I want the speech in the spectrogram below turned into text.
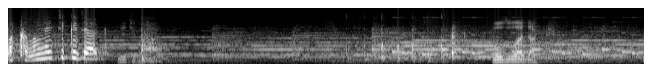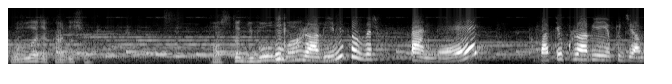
Bakalım ne çıkacak. Ne çıkacak? Bozulacak. Bozulacak kardeşim. Pasta gibi oldu İlk lan. kurabiyemiz hazır. Ben de papatya kurabiye yapacağım.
